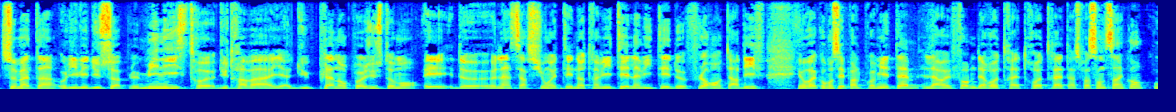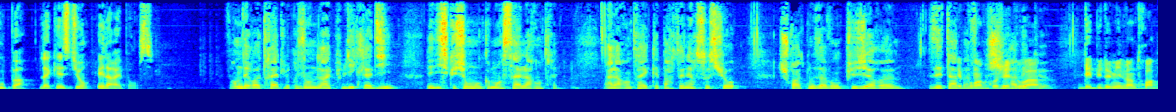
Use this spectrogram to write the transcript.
Ce matin, Olivier Dussopt, le ministre du Travail, du plein emploi justement et de l'insertion, était notre invité, l'invité de Florent Tardif. Et on va commencer par le premier thème, la réforme des retraites. Retraite à 65 ans ou pas? La question et la réponse. La réforme des retraites, le président de la République l'a dit, les discussions vont commencer à la rentrée. À la rentrée avec les partenaires sociaux. Je crois que nous avons plusieurs euh, étapes Et pour à un projet de loi avec, euh, début 2023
